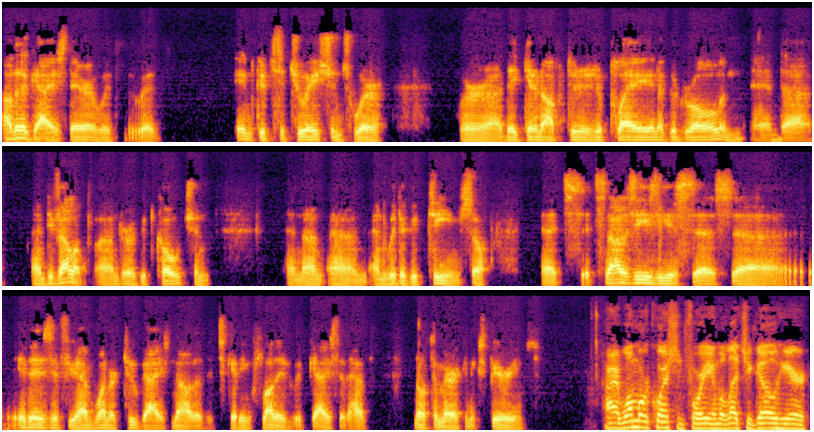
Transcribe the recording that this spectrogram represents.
other guys there with, with in good situations where where uh, they get an opportunity to play in a good role and and uh, and develop under a good coach and and and, and with a good team. So it's it's not as easy as, as uh, it is if you have one or two guys now that it's getting flooded with guys that have North American experience. All right, one more question for you, and we'll let you go here.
